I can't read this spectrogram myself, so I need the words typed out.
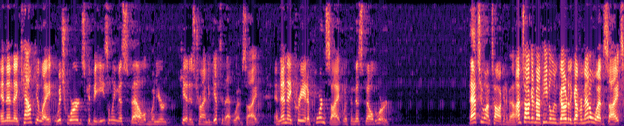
and then they calculate which words could be easily misspelled when your kid is trying to get to that website, and then they create a porn site with the misspelled word. That's who I'm talking about. I'm talking about people who go to the governmental websites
